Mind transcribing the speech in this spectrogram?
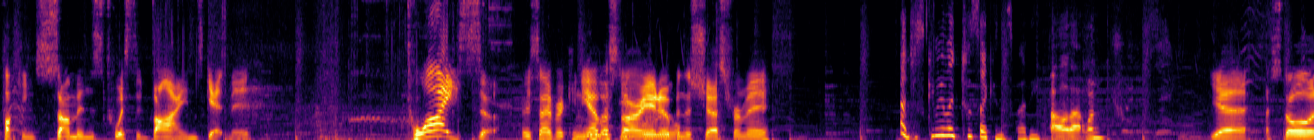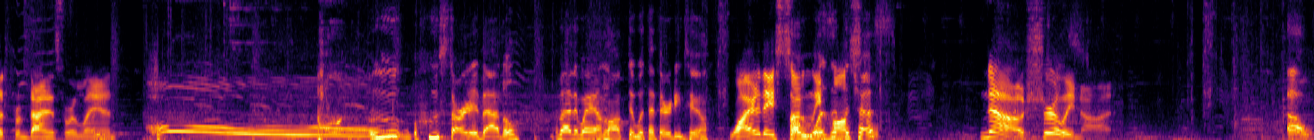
fucking summons, twisted vines get me twice. Hey Cypher, can you You have a like me story and open this chest for me? Yeah, just give me like two seconds, buddy. Oh, that one? Yeah, I stole it from Dinosaur Land. Oh! Who who started battle? By the way, I unlocked it with a 32. Why are they Oh, suddenly was it the chest? No, surely not. Oh,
